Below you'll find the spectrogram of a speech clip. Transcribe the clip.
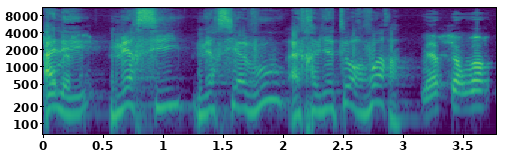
Allez, merci. Merci à vous. À très bientôt. Au revoir. Merci, au revoir.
